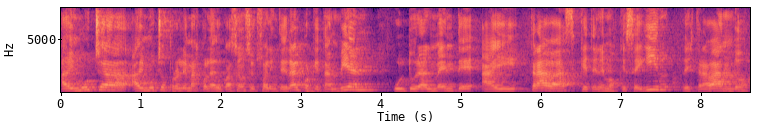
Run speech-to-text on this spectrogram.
Hay, mucha, hay muchos problemas con la educación sexual integral porque también culturalmente hay trabas que tenemos que seguir destrabando.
